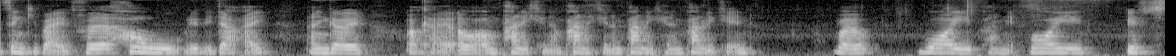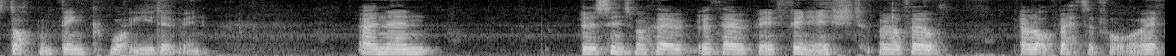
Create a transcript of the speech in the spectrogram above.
thinking about it for the whole of your day and going, okay, oh, I'm panicking, I'm panicking, I'm panicking, I'm panicking. Well, why are you panic? Why are you? You have to stop and think. What are you doing? And then, uh, since my ther- therapy finished, and I feel a lot better for it,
